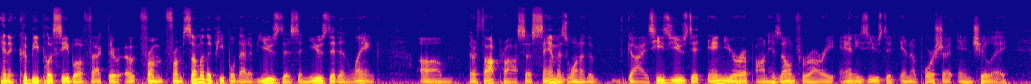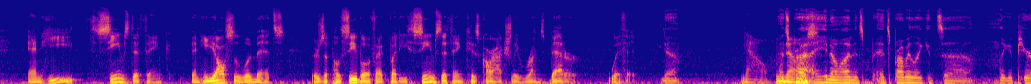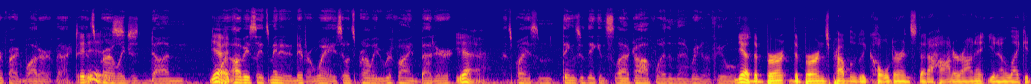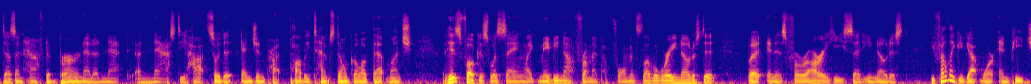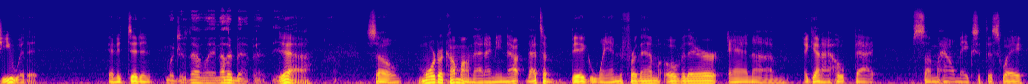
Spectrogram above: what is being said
and it could be placebo effect there, uh, from from some of the people that have used this and used it in length um, their thought process sam is one of the guys he's used it in europe on his own ferrari and he's used it in a porsche in chile and he seems to think and he also admits there's a placebo effect but he seems to think his car actually runs better with it Yeah. now who It's knows probably, you know what? It's it's probably like it's uh like a purified water effect. It it's is. probably just done. Yeah, Well, obviously, it's made in a different way, so it's probably refined better. yeah That's probably some things that they can slack off with in the regular fuels. Yeah, the burn the burn's probably colder instead of hotter on it. You know, like it doesn't have to burn at a na a nasty hot, so the engine pro probably temps don't go up that much. His focus was saying like maybe not from a performance level where he noticed it, but in his Ferrari he said he noticed he felt like he got more MPG with it, and it didn't. which is definitely another benefit. Yeah. So more to come on that. I mean, that that's a big win for them over there. And um, again, I hope that somehow makes it this way.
